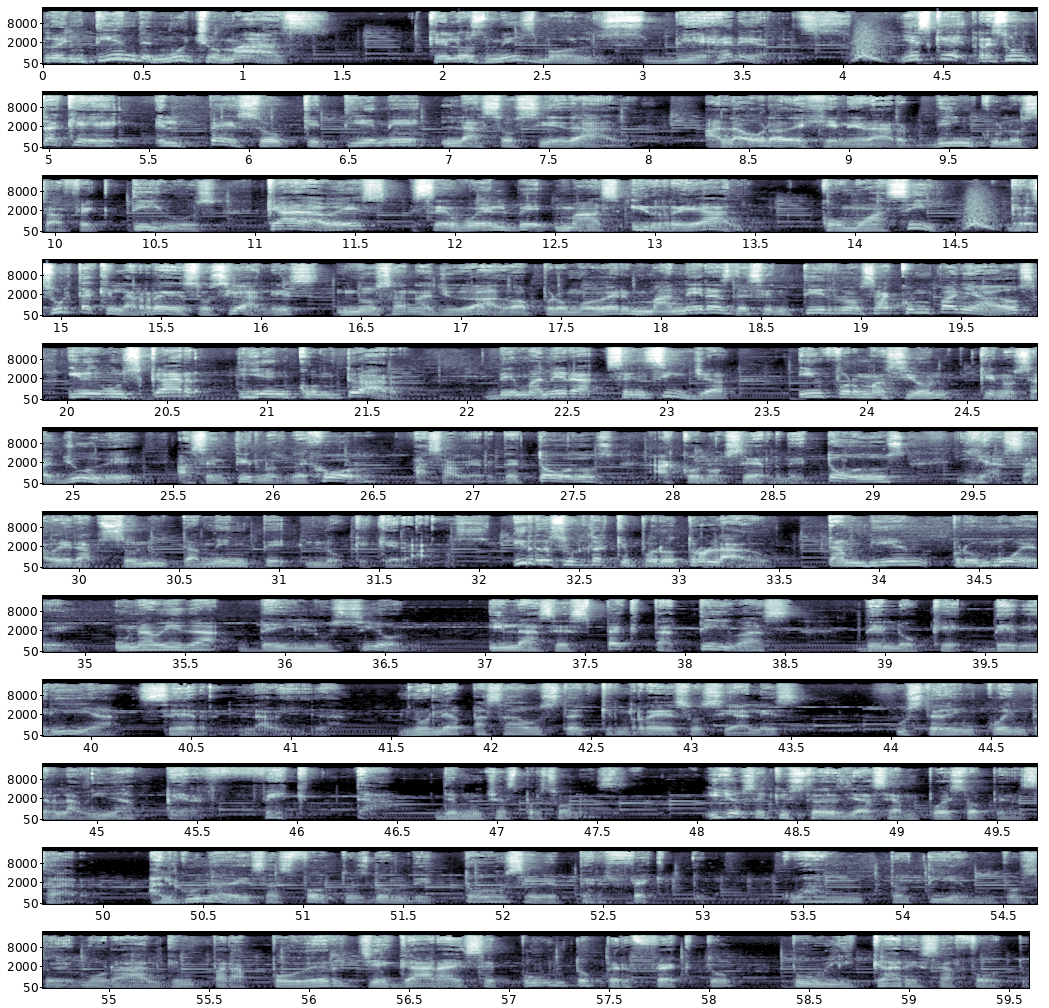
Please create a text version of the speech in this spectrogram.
entienden mucho más que los mismos millennials. Y es que resulta que el peso que tiene la sociedad a la hora de generar vínculos afectivos cada vez se vuelve más irreal. ¿Cómo así? Resulta que las redes sociales nos han ayudado a promover maneras de sentirnos acompañados y de buscar y encontrar de manera sencilla información que nos ayude a sentirnos mejor, a saber de todos, a conocer de todos y a saber absolutamente lo que queramos. Y resulta que por otro lado, también promueve una vida de ilusión y las expectativas de lo que debería ser la vida. ¿No le ha pasado a usted que en redes sociales usted encuentra la vida perfecta de muchas personas? Y yo sé que ustedes ya se han puesto a pensar, alguna de esas fotos donde todo se ve perfecto, ¿cuánto tiempo se demora alguien para poder llegar a ese punto perfecto, publicar esa foto,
